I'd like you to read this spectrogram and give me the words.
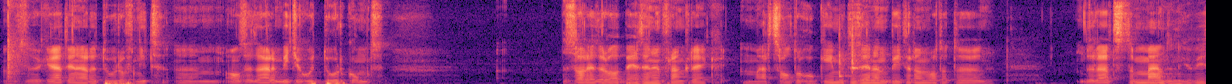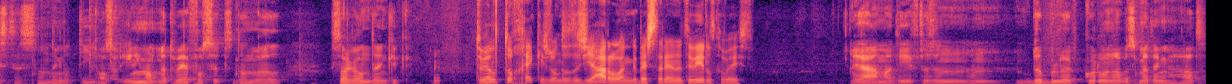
Dus uh, gaat hij naar de Tour of niet? Um, als hij daar een beetje goed doorkomt, zal hij er wel bij zijn in Frankrijk. Maar het zal toch oké okay moeten zijn en beter dan wat het uh, de laatste maanden geweest is. Dan denk dat die, als er één iemand met twijfels zit, dan wel Sagan, denk ik. Ja. Terwijl het toch gek is, want dat is jarenlang de beste renner ter wereld geweest. Ja, maar die heeft dus een, een dubbele coronabesmetting gehad.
